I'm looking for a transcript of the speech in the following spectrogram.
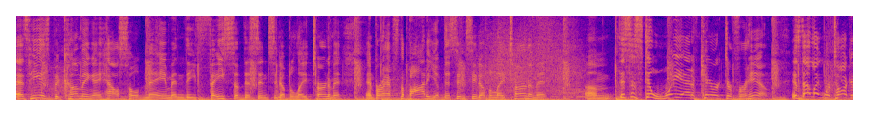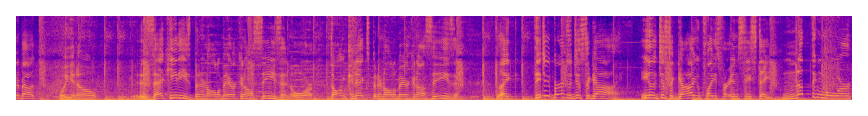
as he is becoming a household name and the face of this NCAA tournament and perhaps the body of this NCAA tournament, um, this is still way out of character for him. It's not like we're talking about, well, you know, Zach Edey's been an All-American all season or Dalton Knecht's been an All-American all season. Like, DJ Burns is just a guy. You know, just a guy who plays for NC State. Nothing more,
